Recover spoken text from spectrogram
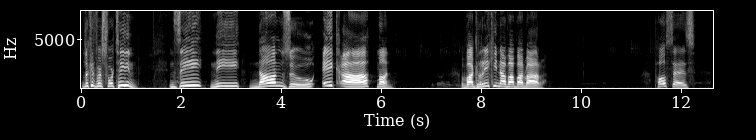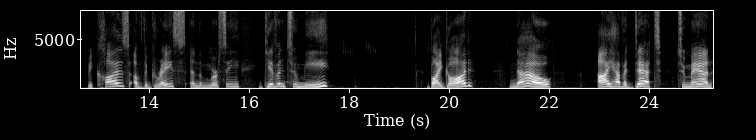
Look at verse 14. Nzi ni nanzu eka man. Vagriki na vabarbar. Paul says, because of the grace and the mercy given to me by God, now I have a debt to man.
